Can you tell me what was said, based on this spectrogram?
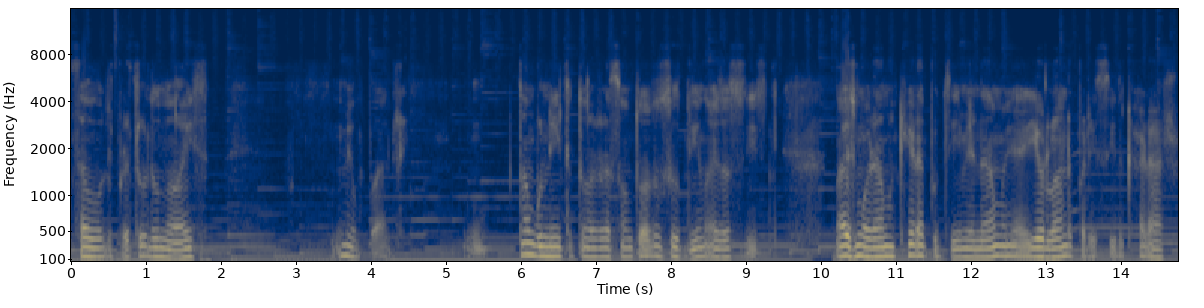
saúde para todos nós. Meu Padre, tão bonita a tua oração, todos os dias nós assistimos. Nós moramos aqui em Araputi, Mirama e a Yolanda Aparecida Caracho.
